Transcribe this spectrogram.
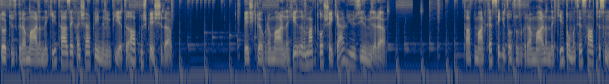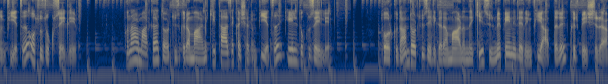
400 gram ağırlığındaki taze kaşar peynirinin fiyatı 65 lira. 5 kilogram ağırlığındaki ırmak toz şeker 120 lira. Tat marka 830 gram ağırlığındaki domates salçasının fiyatı 39.50. Pınar marka 400 gram ağırlığındaki taze kaşarın fiyatı 59.50. Torku'dan 450 gram ağırlığındaki süzme peynirlerin fiyatları 45 lira.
